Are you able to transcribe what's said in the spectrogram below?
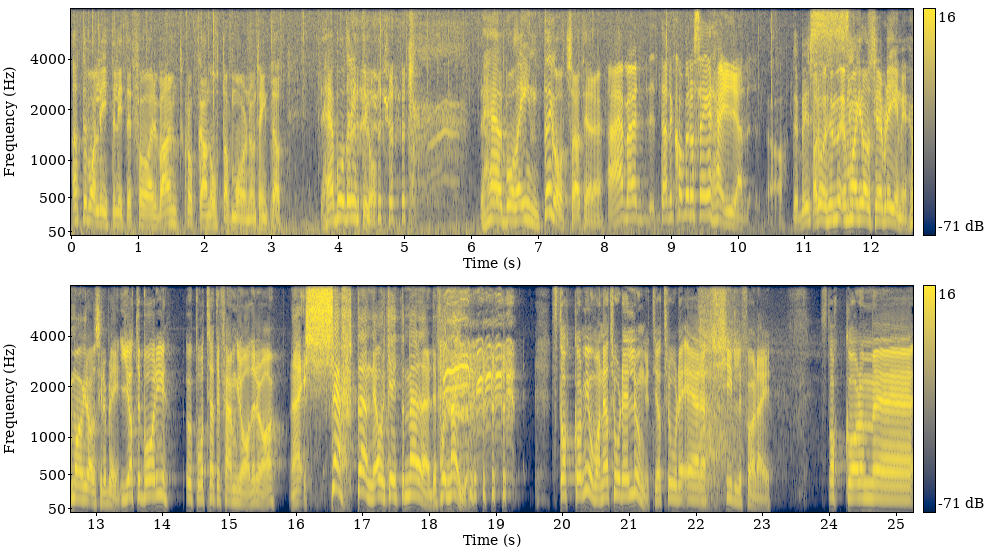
att det var lite, lite för varmt klockan åtta på morgonen och tänkte att det här bådar inte gott. det här bådar inte gott, sa jag till dig. Nej, men den kommer och säger hej igen. Det blir Vadå, hur, hur många grader ska det bli, Jimmy? Hur många grader ska det bli? Göteborg uppåt 35 grader idag. Nej, käften! Jag orkar inte med det där. Det får nej. Stockholm Johan, jag tror det är lugnt. Jag tror det är rätt chill för dig. Stockholm, eh,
